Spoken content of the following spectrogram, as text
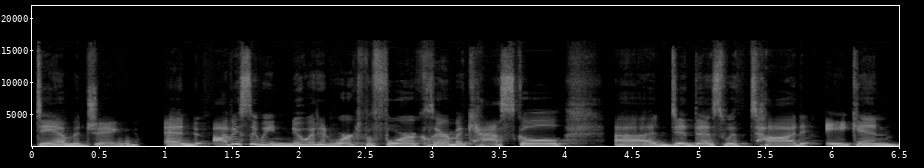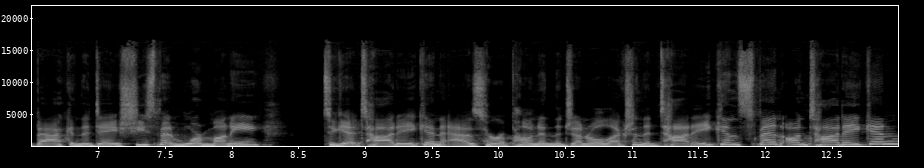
damaging. And obviously, we knew it had worked before. Claire McCaskill uh, did this with Todd Akin back in the day. She spent more money to get Todd Akin as her opponent in the general election than Todd Akin spent on Todd Akin.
